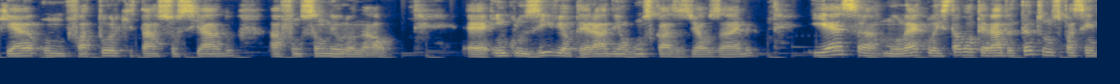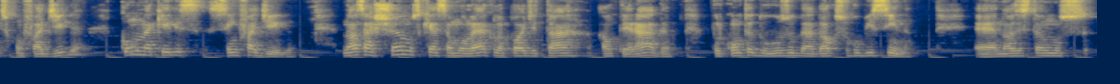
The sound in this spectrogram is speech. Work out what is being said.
que é um fator que está associado à função neuronal, é, inclusive alterado em alguns casos de Alzheimer. E essa molécula estava alterada tanto nos pacientes com fadiga como naqueles sem fadiga. Nós achamos que essa molécula pode estar alterada por conta do uso da doxorubicina. É, nós estamos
